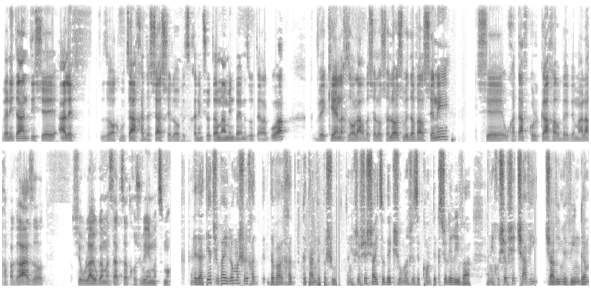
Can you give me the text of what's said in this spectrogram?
ואני טענתי שא', זו הקבוצה החדשה שלו, ושחקנים שיותר מאמין בהם אז הוא יותר רגוע, וכן לחזור ל-4-3-3, ודבר שני, שהוא חטף כל כך הרבה במהלך הפגרה הזאת, שאולי הוא גם עשה קצת חושבים עם עצמו. לדעתי התשובה היא לא משהו אחד, דבר אחד קטן ופשוט. אני חושב ששי צודק כשהוא אומר שזה קונטקסט של יריבה. אני חושב שצ'אבי צ'אבי מבין גם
